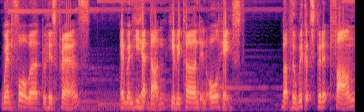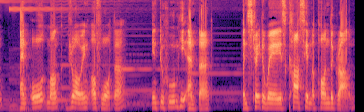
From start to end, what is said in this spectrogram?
went forward to his prayers, and when he had done, he returned in all haste. But the wicked spirit found an old monk drawing of water, into whom he entered, and straightway cast him upon the ground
